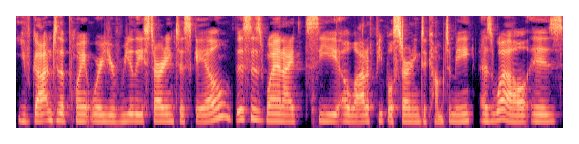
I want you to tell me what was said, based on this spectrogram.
you've gotten to the point where you're really starting to scale, this is when I see a lot of people starting to come to me as well is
